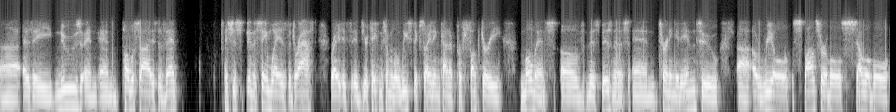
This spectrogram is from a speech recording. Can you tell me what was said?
uh, as a news and, and publicized event. It's just in the same way as the draft, right? It's, it's you're taking some of the least exciting kind of perfunctory moments of this business and turning it into uh, a real sponsorable, sellable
